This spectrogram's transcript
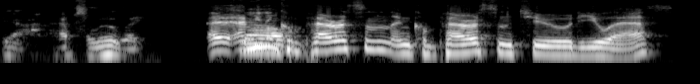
yeah, absolutely. I, I mean, in comparison, in comparison to the US,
